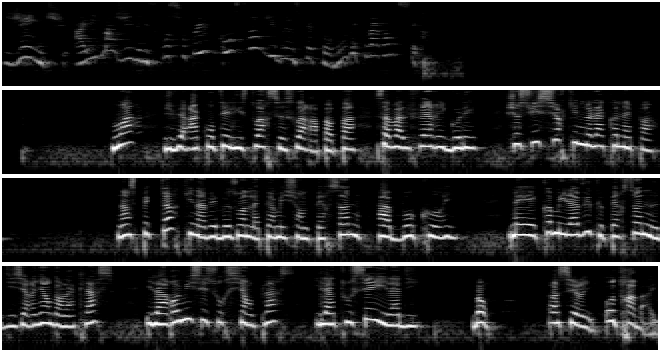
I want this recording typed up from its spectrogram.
Gente, aí imagina, ele ficou super constrangido, o inspetor? Vamos ver o que vai acontecer. Moi, je vais raconter l'histoire ce soir à papa. Ça va le faire rigoler. Je suis sûre qu'il ne la connaît pas. L'inspecteur, qui n'avait besoin de la permission de personne, a beaucoup ri. Mais comme il a vu que personne ne disait rien dans la classe, il a remis ses sourcils en place, il a toussé et il a dit Bon, assez ri, au travail.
